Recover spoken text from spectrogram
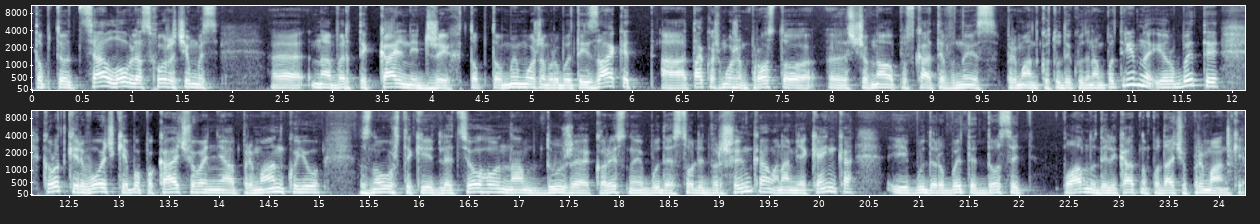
Тобто ця ловля схожа чимось е, на вертикальний джиг. Тобто ми можемо робити і закид, а також можемо просто е, з човна опускати вниз приманку туди, куди нам потрібно, і робити короткі ривочки або покачування приманкою. Знову ж таки, для цього нам дуже корисною буде солід вершинка, вона м'якенька і буде робити досить. Плавну, делікатну подачу приманки.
